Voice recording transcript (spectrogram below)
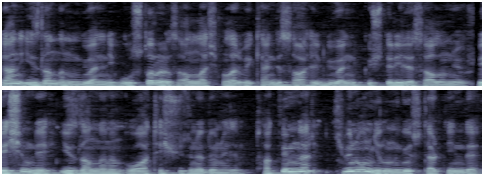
Yani İzlanda'nın güvenliği uluslararası anlaşmalar ve kendi sahil güvenlik güçleri ile sağlanıyor. Ve şimdi İzlanda'nın o ateş yüzüne dönelim. Takvimler 2010 yılını gösterdiğinde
